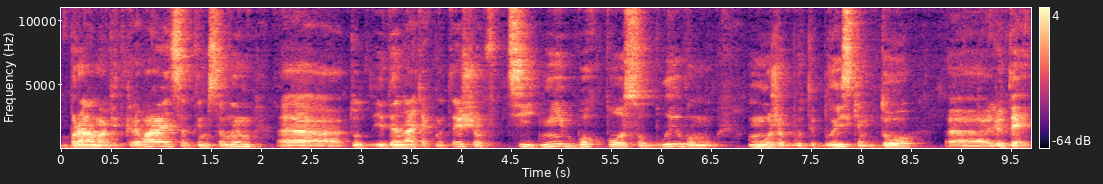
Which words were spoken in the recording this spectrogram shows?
брама відкривається, тим самим тут іде натяк на те, що в ці дні Бог по-особливому може бути близьким до людей.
